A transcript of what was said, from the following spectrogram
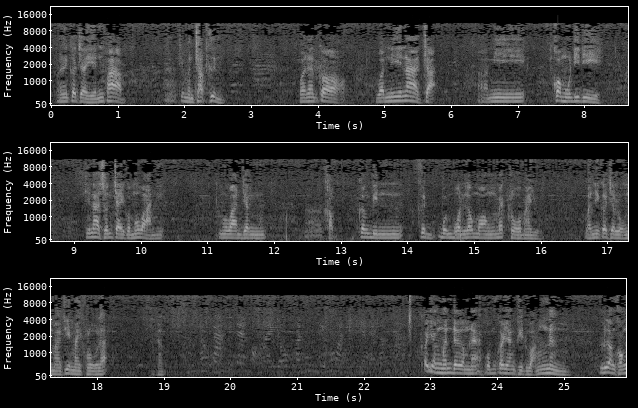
เพราะนั้นก็จะเห็นภาพที่มันชัดขึ้น เพราะนั้นก็วันนี้น่าจะมีข้อมูลดีๆ ที่น่าสนใจกว่าเมื่อวานนี้ เมื่อวานยังขับเครื่องบินขึ้นบนๆแล้วมองแมคโครมาอยู่ วันนี้ก็จะลงมาที่ไมโครแล้วนะครับ ก็ยังเหมือนเดิมนะผมก็ยังผิดหวังหนึ่งเรื่องของ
